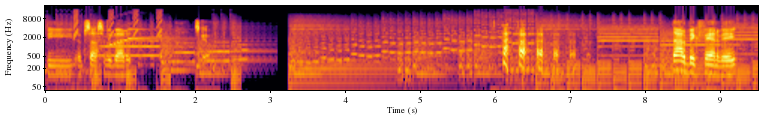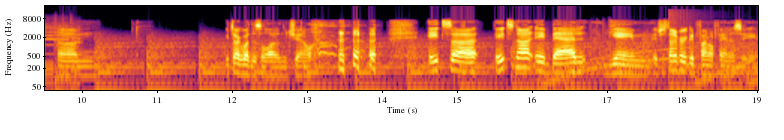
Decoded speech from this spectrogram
be obsessive about it. Let's go. Not a big fan of 8. Um, we talk about this a lot on the channel. eight's uh, eight's not a bad game. It's just not a very good Final Fantasy.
